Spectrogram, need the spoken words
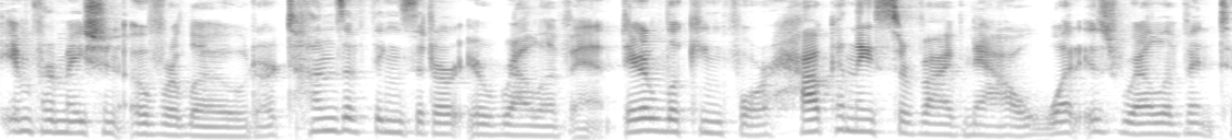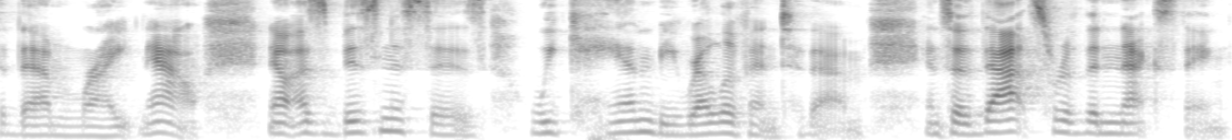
information overload or tons of things that are irrelevant. They're looking for how can they survive now? What is relevant to them right now? Now, as businesses, we can be relevant to them. And so that's sort of the next thing.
